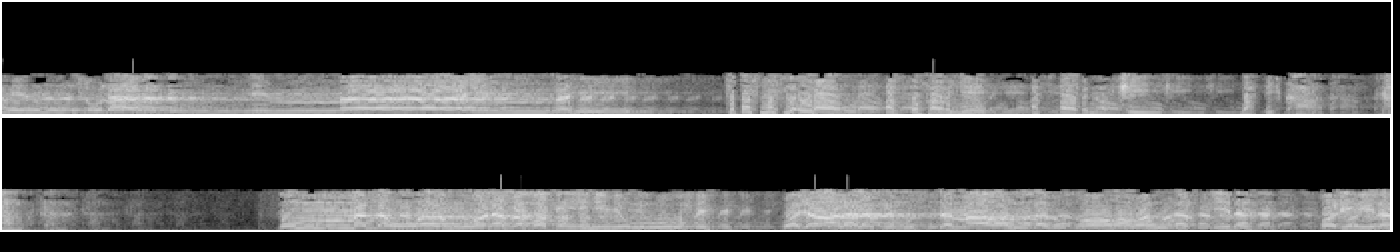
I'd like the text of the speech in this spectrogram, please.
من سلالة من ماء سپس نسل أو را از اصاره آب ناچیز و بیقدر خلق کرد. ثم سواه ونفخ فيه من روحه وجعل لكم السمع والأبصار والأفئدة قليلا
